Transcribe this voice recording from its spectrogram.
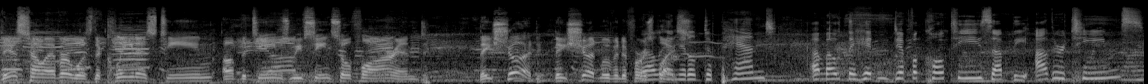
This, however, was the cleanest team of the teams we've seen so far, and they should, they should move into first well, place. and it'll depend about the hidden difficulties of the other teams.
